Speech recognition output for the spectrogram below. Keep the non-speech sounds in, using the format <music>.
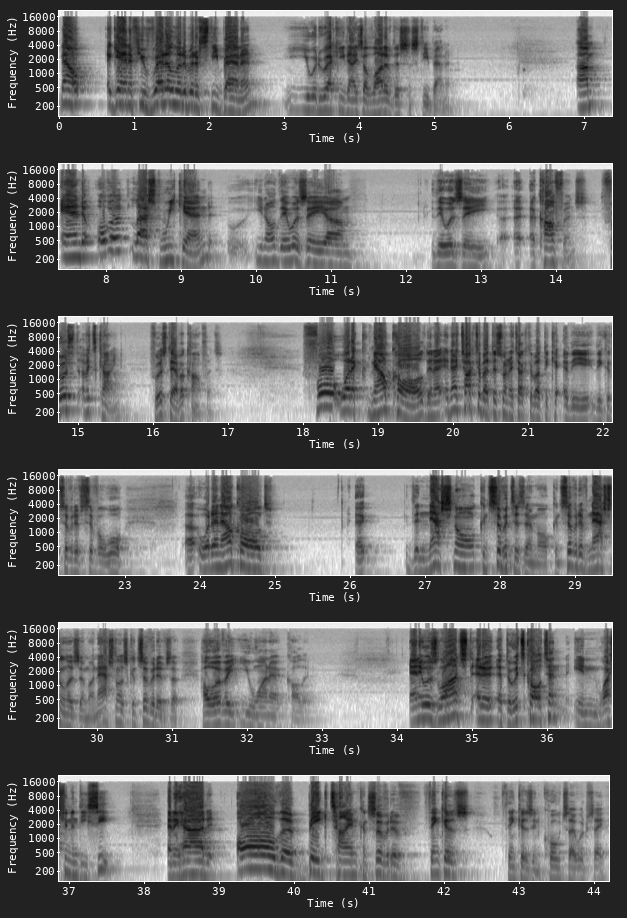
Now, again, if you've read a little bit of Steve Bannon, you would recognize a lot of this in Steve Bannon. Um, and over last weekend, you know, there was a um, there was a, a, a conference, first of its kind, first ever conference, for what are now called, and I, and I talked about this when I talked about the, the, the conservative civil war, uh, what are now called uh, the national conservatism or conservative nationalism or nationalist conservatives or however you want to call it. And it was launched at, a, at the Ritz-Carlton in Washington, D.C. And it had all the big time conservative thinkers, thinkers in quotes, I would say.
